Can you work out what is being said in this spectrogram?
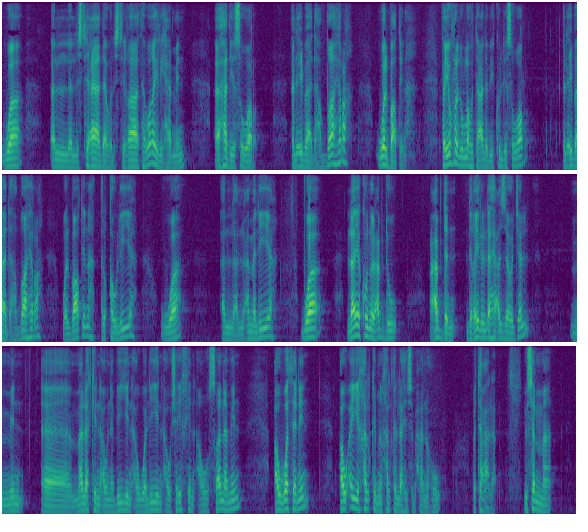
والاستعاذة والاستغاثة وغيرها من هذه صور العبادة الظاهرة والباطنة. فيفرد الله تعالى بكل صور العبادة الظاهرة والباطنة القولية والعملية ولا يكون العبد عبدا لغير الله عز وجل من آه، ملك أو نبي أو ولي أو شيخ أو صنم أو وثن أو أي خلق من خلق الله سبحانه وتعالى. يسمى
